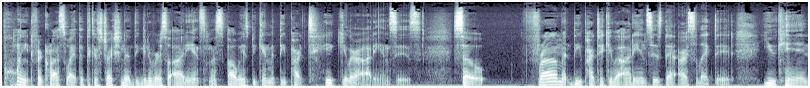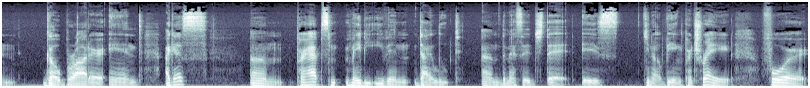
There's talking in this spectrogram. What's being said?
point for Crosswhite that the construction of the universal audience must always begin with the particular audiences. So, from the particular audiences that are selected, you can go broader and I guess um, perhaps maybe even dilute um, the message that is, you know, being portrayed for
